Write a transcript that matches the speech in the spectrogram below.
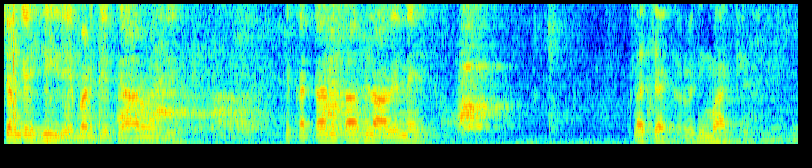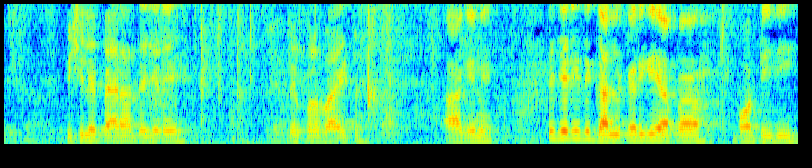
ਚੰਗੇ ਹੀਰੇ ਬਣ ਕੇ ਤਿਆਰ ਹੋਣਗੇ। ਤੇ ਕੱਟਾ ਦਿੱਤਾ ਫਿਲਹਾਲ ਇਹਨੇ। ਆ ਚੈੱਕ ਕਰੋ, ਇਹਦੀ ਮਾਰਕਿੰਗ ਪਿਛਲੇ ਪੈਰਾਂ ਤੇ ਜਿਹੜੇ ਬਿਲਕੁਲ ਵਾਈਟ ਆ ਗਏ ਨੇ। ਤੇ ਜਿਹੜੀ ਇਹਦੀ ਗੱਲ ਕਰੀਏ ਆਪਾਂ ਬਾਡੀ ਦੀ,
